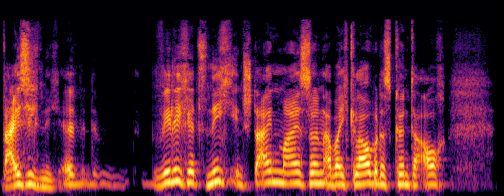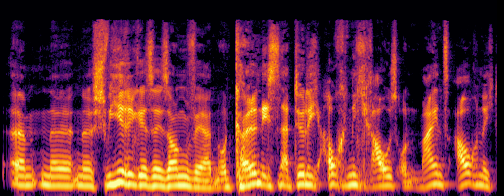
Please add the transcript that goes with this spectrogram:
weiß ich nicht. Äh, Will ich jetzt nicht in Stein meißeln, aber ich glaube, das könnte auch ähm, eine, eine schwierige Saison werden. Und Köln ist natürlich auch nicht raus und Mainz auch nicht.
